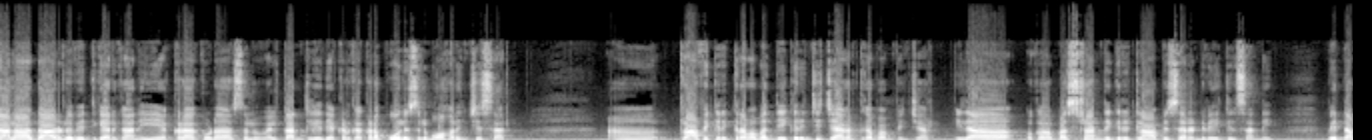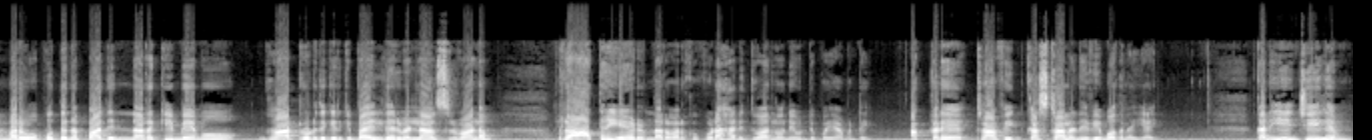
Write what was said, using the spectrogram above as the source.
చాలా దారులు వెతికారు కానీ ఎక్కడా కూడా అసలు వెళ్ళటానికి లేదు. ఎక్కడికక్కడ పోలీసులు మోహరించేశారు. ట్రాఫిక్ని క్రమబద్ధీకరించి జాగ్రత్తగా పంపించారు. ఇలా ఒక బస్ స్టాండ్ దగ్గర ఇట్లా ఆపేశారండి వెహికల్స్ అన్నీ. మీరు నమ్మరు పొద్దున్న పదిన్నరకి మేము ఘాట్ రోడ్ దగ్గరికి బయలుదేరి వెళ్ళాల్సిన వాళ్ళం రాత్రి ఏడున్నర వరకు కూడా హరిద్వార్లోనే ఉండిపోయామండి. అక్కడే ట్రాఫిక్ కష్టాలు అనేవి మొదలయ్యాయి. కానీ ఏం చేయలేం.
